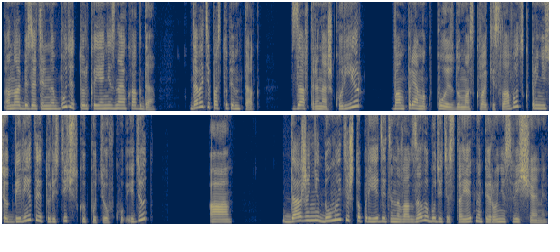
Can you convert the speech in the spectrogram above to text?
Оно обязательно будет, только я не знаю когда. Давайте поступим так. Завтра наш курьер вам прямо к поезду Москва-Кисловодск принесет билеты и туристическую путевку. Идет? А даже не думайте, что приедете на вокзал и будете стоять на перроне с вещами.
